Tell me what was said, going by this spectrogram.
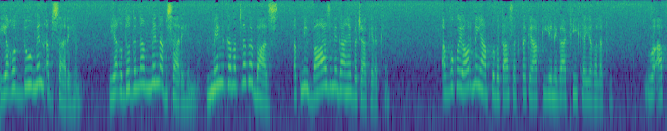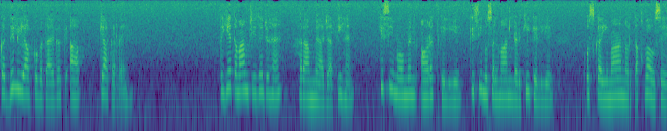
یغدو من ابسارہم یغددن من ابسارہن من کا مطلب ہے باز، اپنی باز نگاہیں بچا کے رکھیں۔ اب وہ کوئی اور نہیں آپ کو بتا سکتا کہ آپ کی یہ نگاہ ٹھیک ہے یا غلط ہے۔ وہ آپ کا دل ہی آپ کو بتائے گا کہ آپ کیا کر رہے ہیں۔ تو یہ تمام چیزیں جو ہیں حرام میں آ جاتی ہیں۔ کسی مومن عورت کے لیے، کسی مسلمان لڑکی کے لیے اس کا ایمان اور تقوی اسے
